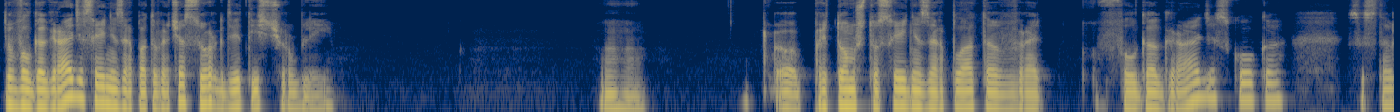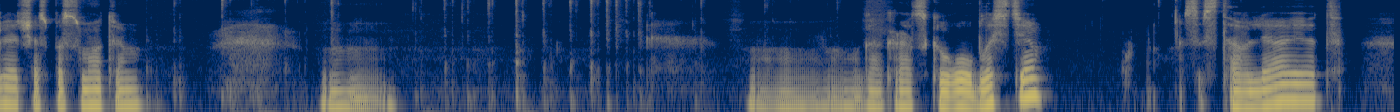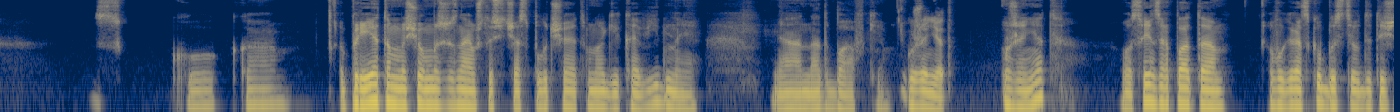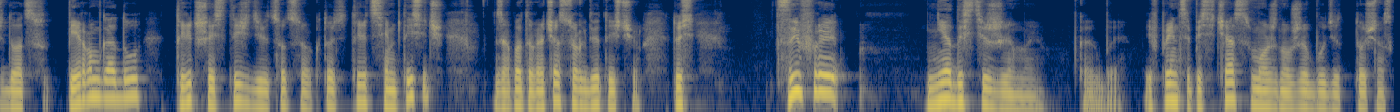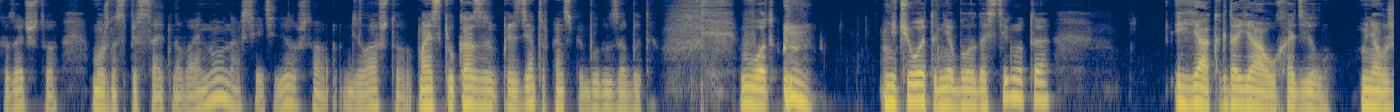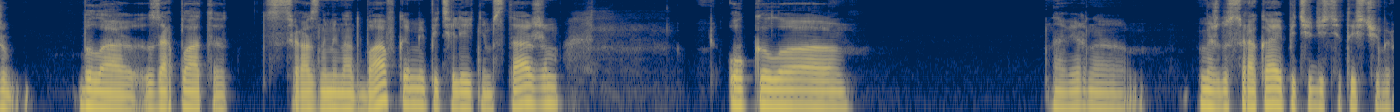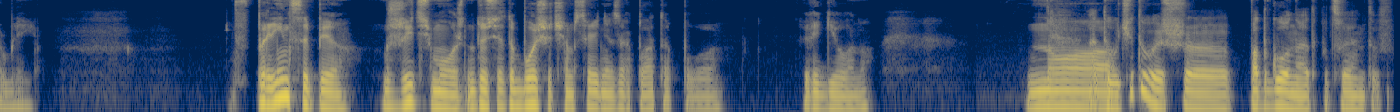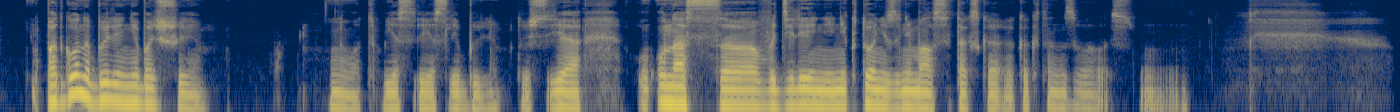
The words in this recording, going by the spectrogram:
в Волгограде средняя зарплата врача 42 тысячи рублей. Угу. При том, что средняя зарплата в, в Волгограде сколько составляет, сейчас посмотрим. Волгоградской области составляет сколько? При этом еще мы же знаем, что сейчас получают многие ковидные а, надбавки. Уже нет. Уже нет? Вот средняя зарплата в Волгоградской области в 2021 году 36 940, то есть 37 тысяч, зарплата врача 42 тысячи. То есть цифры недостижимые, как бы. И, в принципе, сейчас можно уже будет точно сказать, что можно списать на войну, на все эти дела, что, дела, что майские указы президента, в принципе, будут забыты. Вот. Ничего это не было достигнуто. И я, когда я уходил, у меня уже была зарплата с разными надбавками, пятилетним стажем, около наверное, между 40 и 50 тысячами рублей. В принципе, жить можно. То есть это больше, чем средняя зарплата по региону. Но... А ты учитываешь э, подгоны от пациентов? Подгоны были небольшие. Вот, если, если были. То есть я... У нас э, в отделении никто не занимался, так сказать, как это называлось?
